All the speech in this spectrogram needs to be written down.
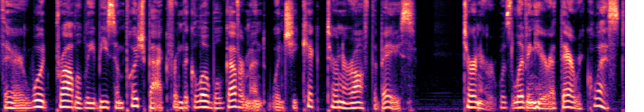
There would probably be some pushback from the global government when she kicked Turner off the base. Turner was living here at their request,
